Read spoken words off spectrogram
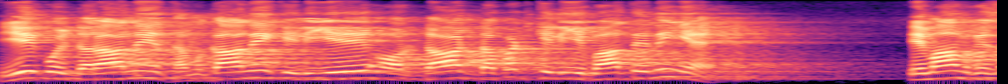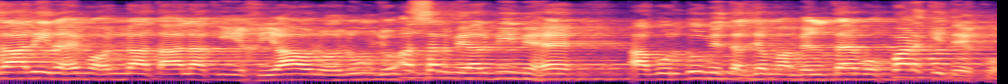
یہ کوئی ڈرانے، دھمکانے کے لیے اور ڈانٹ ڈپٹ کے لیے باتیں نہیں ہیں۔ امام غزالی رحمہ اللہ تعالیٰ کی خیاء العلوم جو اصل میں عربی میں ہے، اب اردو میں ترجمہ ملتا ہے، وہ پڑھ کے دیکھو۔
